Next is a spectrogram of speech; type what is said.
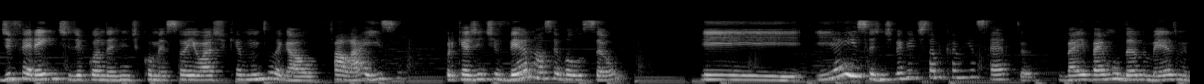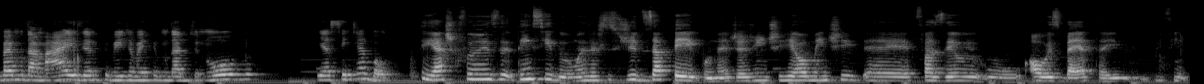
diferente de quando a gente começou. E eu acho que é muito legal falar isso, porque a gente vê a nossa evolução. E, e é isso, a gente vê que a gente tá no caminho certo. Vai, vai mudando mesmo, vai mudar mais, ano que vem já vai ter mudado de novo. E assim que é bom. E acho que foi um, tem sido um exercício de desapego, né? De a gente realmente é, fazer o, o always beta e, enfim.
